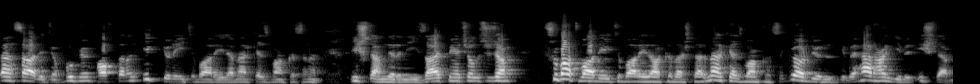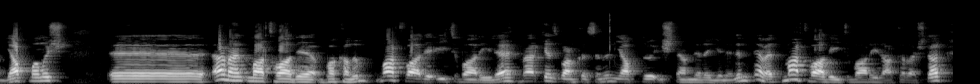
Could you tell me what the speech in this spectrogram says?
Ben sadece bugün haftanın ilk günü itibariyle Merkez Bankası'nın işlemlerini izah etmeye çalışacağım. Şubat vade itibariyle arkadaşlar Merkez Bankası gördüğünüz gibi herhangi bir işlem yapmamış. Ee, hemen Mart vadeye bakalım. Mart vade itibariyle Merkez Bankası'nın yaptığı işlemlere gelelim. Evet Mart vade itibariyle arkadaşlar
